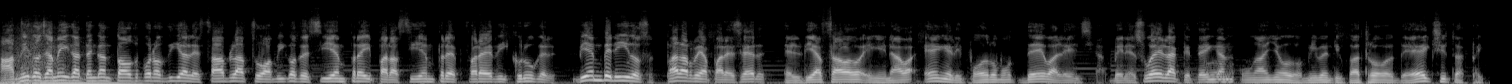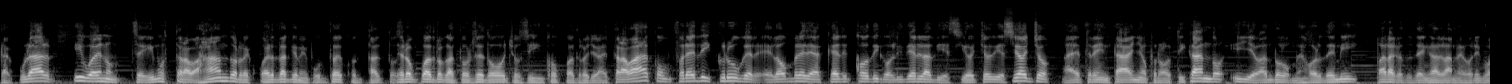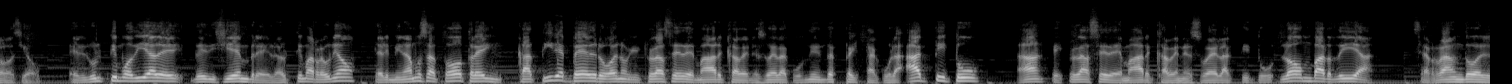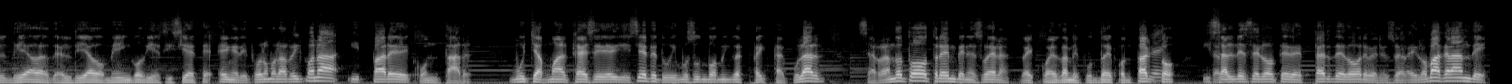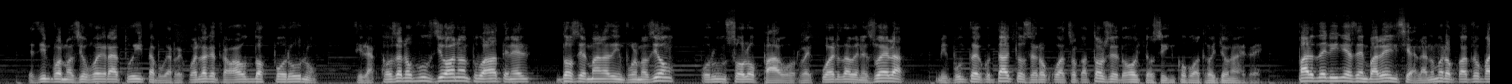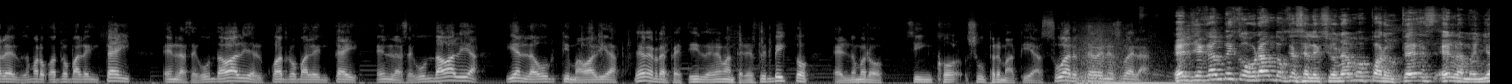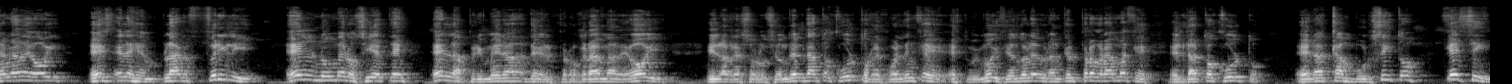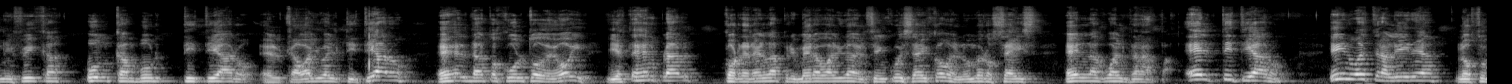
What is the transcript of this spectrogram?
Amigos y amigas, tengan todos buenos días. Les habla su amigo de siempre y para siempre, Freddy Krueger. Bienvenidos para reaparecer el día sábado en Inaba, en el hipódromo de Valencia, Venezuela. Que tengan un año 2024 de éxito espectacular. Y bueno, seguimos trabajando. Recuerda que mi punto de contacto 0414-285-4 Trabaja con Freddy Krueger, el hombre de aquel código líder, la 1818, más de 30 años pronosticando y llevando lo mejor de mí para que tú tengas la mejor información el último día de, diciembre, la última reunión, terminamos a todo tren. Catire Pedro, bueno, qué clase de marca Venezuela, cundiendo espectacular. Actitud, ¿ah? qué clase de marca Venezuela, actitud. Lombardía, cerrando el día, del día domingo 17 en el hipódromo La Rinconada y pare de contar. Muchas marcas ese día 17, tuvimos un domingo espectacular, cerrando todo tren Venezuela. Recuerda mi punto de contacto y sal de ese lote de perdedores Venezuela. Y lo más grande, esa información fue gratuita porque recuerda que trabaja un 2 por 1 Si las cosas no funcionan, tú vas a tener dos semanas de información por un solo pago. Recuerda Venezuela, mi punto de contacto 0414-285-4893. par de líneas en Valencia. La número 4 vale el número 4 Valentine en la segunda válida, el 4 Valentine en la segunda válida y en la última válida debe repetir, debe mantener su invicto el número 5 Super Matías. Suerte Venezuela. El llegando y cobrando que seleccionamos para ustedes en la mañana de hoy es el ejemplar Freely, el número 7 en la primera del programa de hoy. Y la resolución del dato oculto, recuerden que estuvimos diciéndole durante el programa que el dato oculto era camburcito, que significa un cambur titiaro. El caballo el titiaro es el dato oculto de hoy y este ejemplar correrá en la primera válida del 5 y 6 con el número 6 en la gualdrapa. El titiaro. Y nuestra línea,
